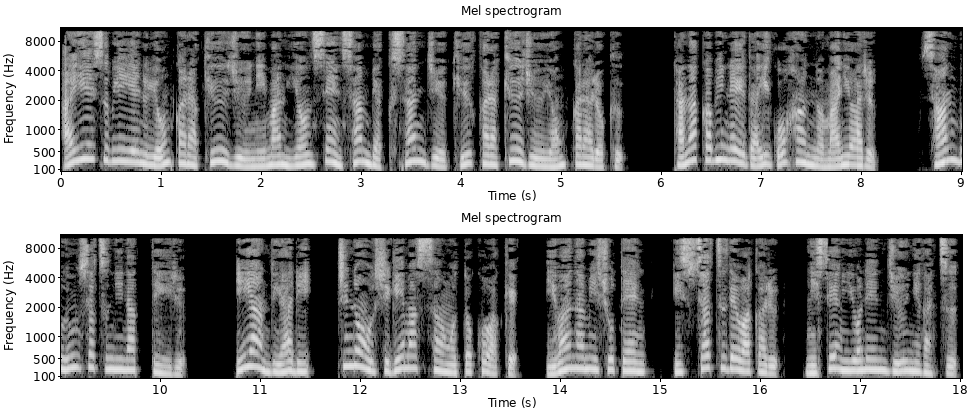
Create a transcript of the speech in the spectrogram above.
ISBN4 から924,339から94から6。田中美寧第5版のマニュアル。3分冊になっている。イアン・ディアリ、知能重松さん男分け、岩波書店、一冊でわかる、2004年12月。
